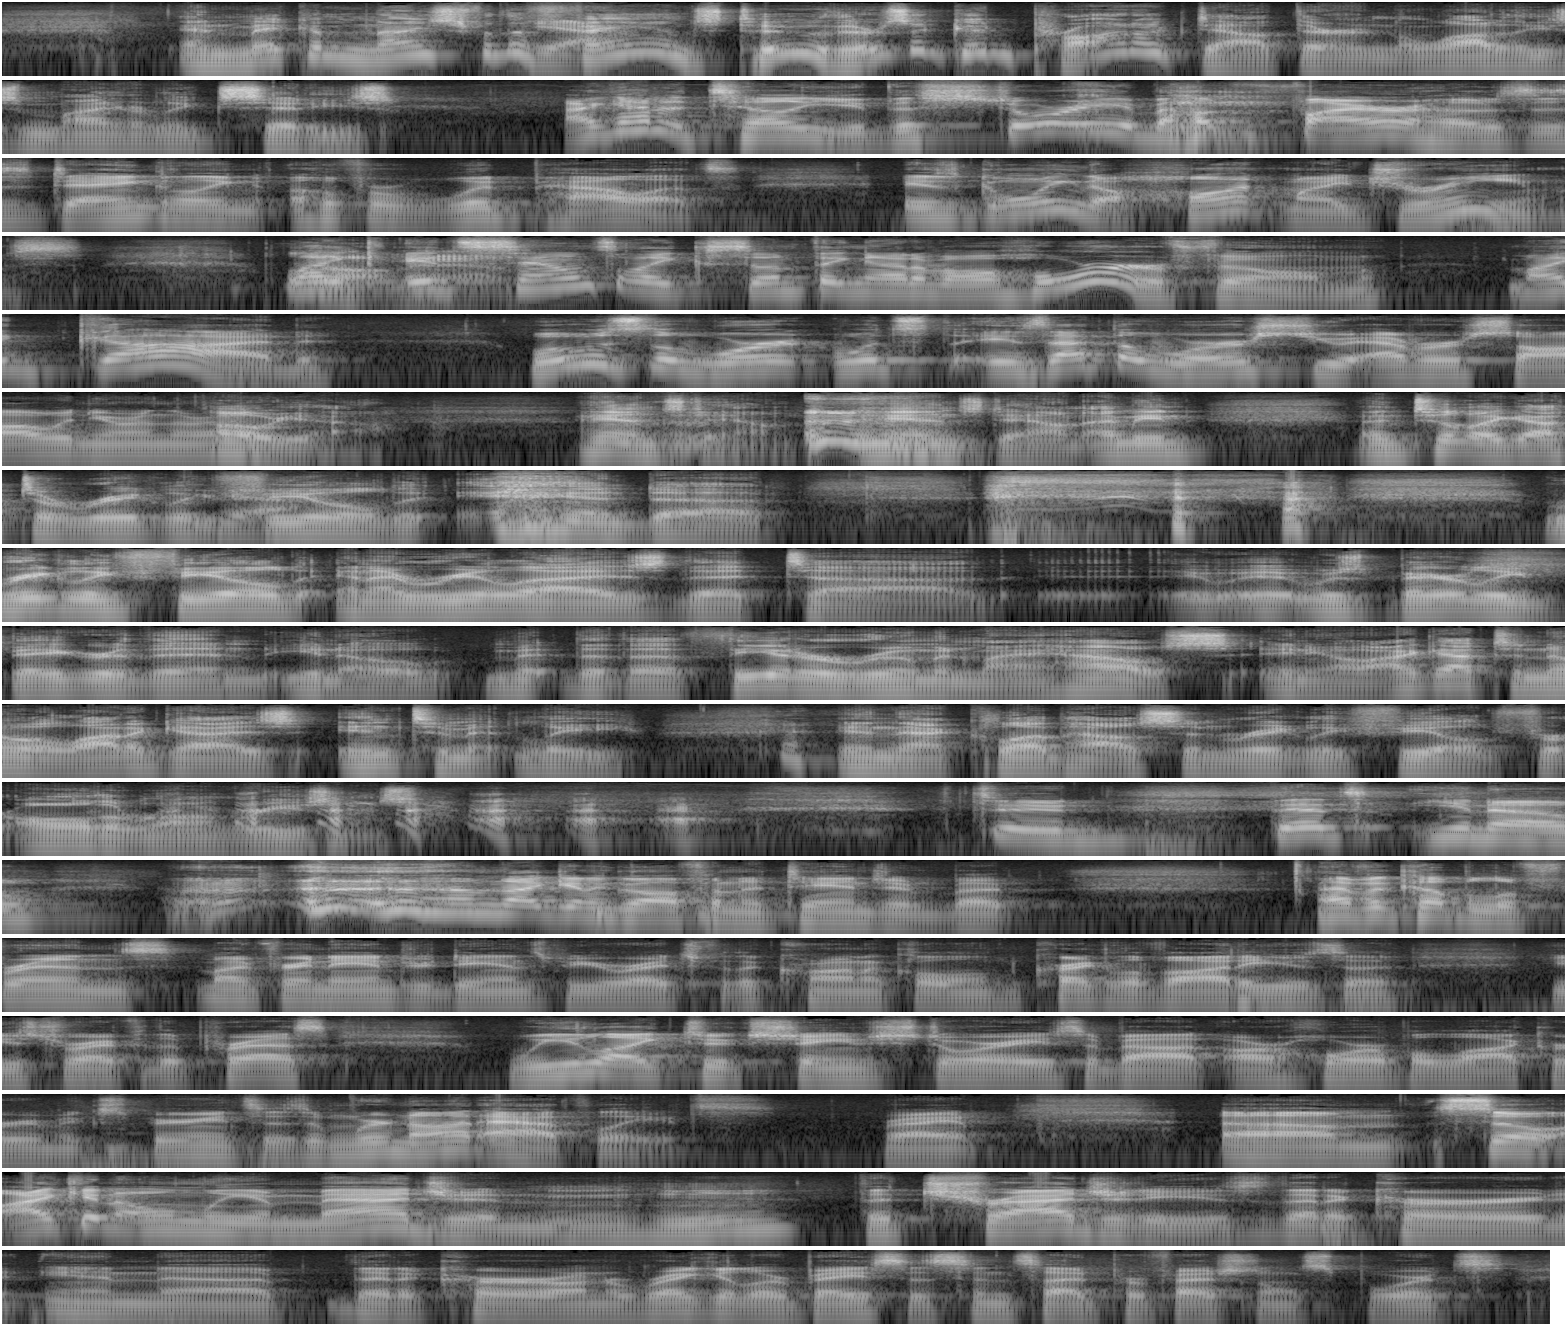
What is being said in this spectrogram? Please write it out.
and make them nice for the Yeah. fans, too. There's a good product out there in a lot of these minor league cities. I got to tell you, the story about fire hoses dangling over wood pallets is going to haunt my dreams. Like Oh, it sounds like something out of a horror film. My God, what was the worst? What's the, is that the worst you ever saw when you were on the road? Oh yeah, hands down, hands down. I mean, until I got to Wrigley Field and uh, Wrigley Field, and I realized that uh, it, it was barely bigger than you know the, the theater room in my house. And you know, I got to know a lot of guys intimately in that clubhouse in Wrigley Field for all the wrong reasons. dude that's you know i'm not going to go off on a tangent but i have a couple of friends. My friend andrew dansby writes for the chronicle and craig Hlavaty who's a used to write for the press. We like to exchange stories about our horrible locker room experiences and we're not athletes right? Um, so I can only imagine the tragedies that occurred in uh, that occur on a regular basis inside professional sports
